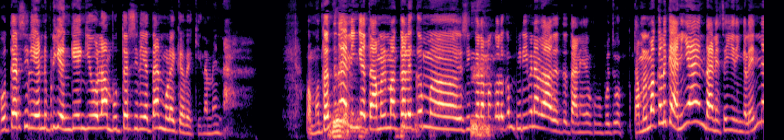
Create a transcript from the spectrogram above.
புத்தர் சிலை இப்படி எங்க எங்கேயோ எல்லாம் புத்தர் சிலையைத்தான் முளைக்க வைக்கணும் என்ன? இப்ப மொத்தத்துல நீங்க தமிழ் மக்களுக்கும் சிங்கள மக்களுக்கும் பிரிவினவாதத்தை தானே தமிழ் மக்களுக்கு அநியாயம் தானே செய்யறீங்க என்ன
